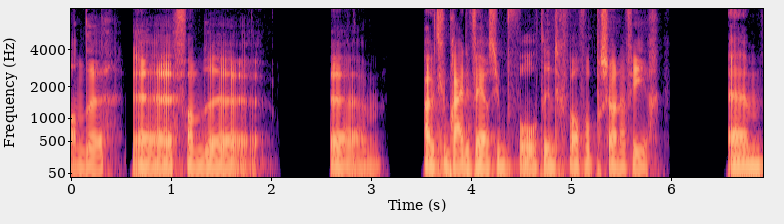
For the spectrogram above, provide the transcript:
Van de, van de ehm, uitgebreide versie bijvoorbeeld, in het geval van Persona 4. Um,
